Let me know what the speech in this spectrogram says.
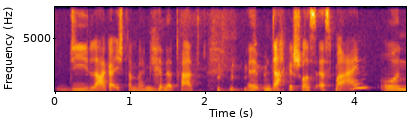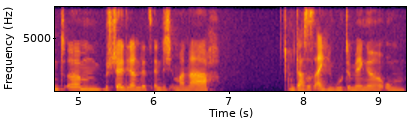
die lagere ich dann bei mir in der Tat äh, im Dachgeschoss erstmal ein und ähm, bestelle die dann letztendlich immer nach. Und das ist eigentlich eine gute Menge, um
